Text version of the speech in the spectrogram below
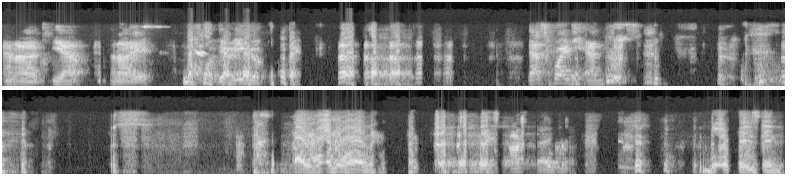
And uh, yeah, and I, well, there you go. That's why the end. I won one. They're amazing.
